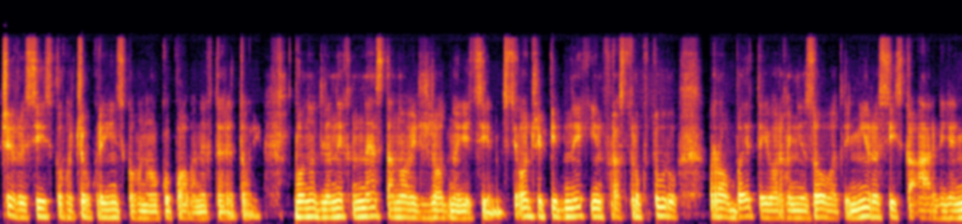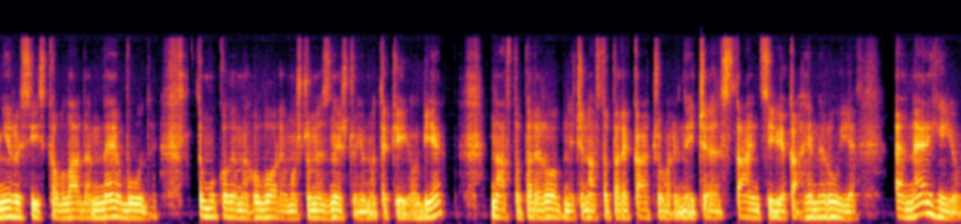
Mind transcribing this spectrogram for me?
чи російського чи українського на окупованих територіях. Воно для них не становить жодної цінності. Отже, під них інфраструктуру робити і організовувати ні російська армія, ні російська влада не буде. Тому, коли ми говоримо, що ми знищуємо такий об'єкт. Нафтопереробний чи нафтоперекачувальний, чи станцію, яка генерує енергію,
